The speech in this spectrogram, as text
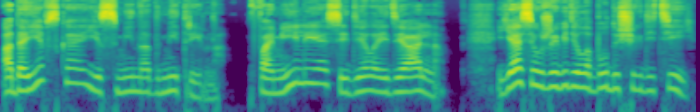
Адаевская Ясмина Дмитриевна. Фамилия сидела идеально. Яся уже видела будущих детей,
